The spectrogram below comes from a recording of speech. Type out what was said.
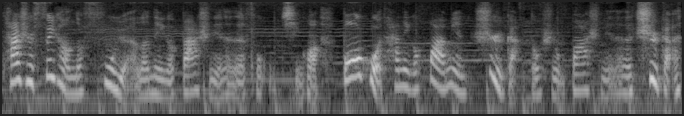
它是非常的复原了那个八十年代的风情况，包括它那个画面质感都是用八十年代的质感，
